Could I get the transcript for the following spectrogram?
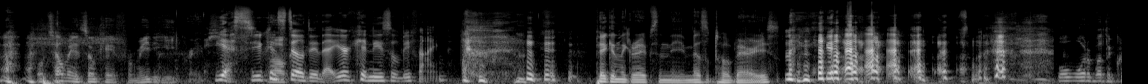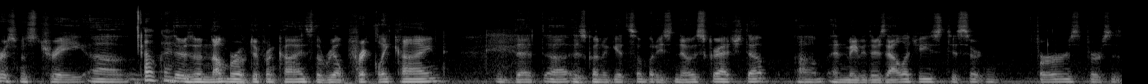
Well, tell me it's okay for me to eat grapes. Yes, you can Okay. still do that. Your kidneys will be fine. Picking the grapes and the mistletoe berries. Well, what about the Christmas tree? Uh, Okay. There's a number of different kinds. The real prickly kind that uh, is going to get somebody's nose scratched up, um, and maybe there's allergies to certain firs versus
